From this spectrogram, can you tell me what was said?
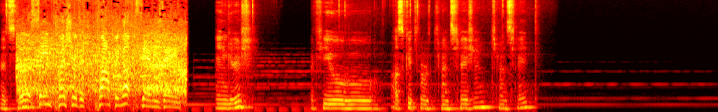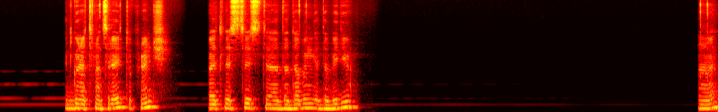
Let's see. Well, the same pressure that's propping up Sami Zayn. English. If you ask it for translation, translate. It's gonna translate to French. Right, let's test uh, the dubbing of the video. Alright,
